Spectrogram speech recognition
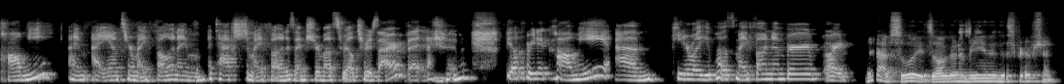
call me. I'm, i answer my phone. I'm attached to my phone, as I'm sure most realtors are, but feel free to call me. Um, Peter, will you post my phone number or? Yeah, absolutely. It's all going to be in the description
